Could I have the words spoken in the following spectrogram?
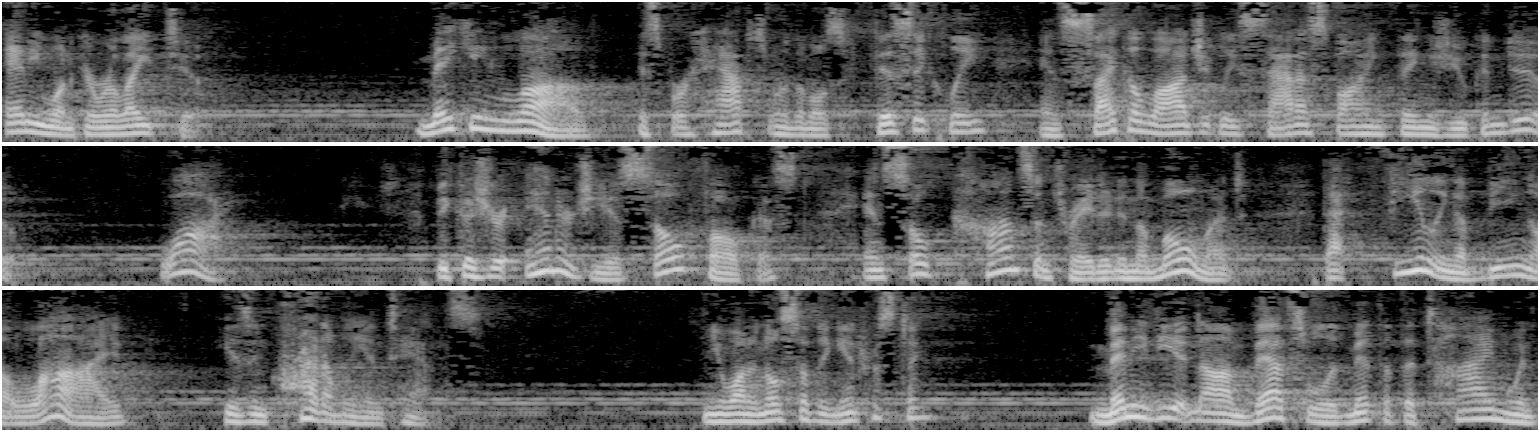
anyone can relate to. Making love is perhaps one of the most physically and psychologically satisfying things you can do. Why? Because your energy is so focused and so concentrated in the moment that feeling of being alive is incredibly intense. You want to know something interesting? Many Vietnam vets will admit that the time when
